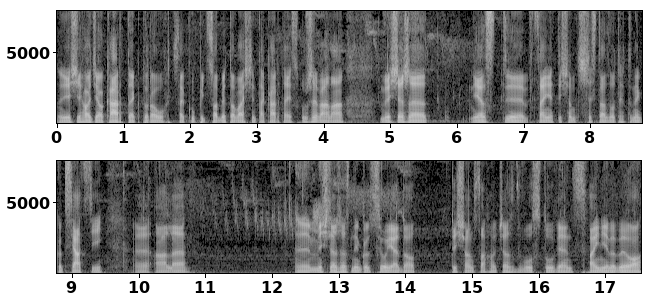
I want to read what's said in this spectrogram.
jeśli chodzi o kartę, którą chcę kupić sobie, to właśnie ta karta jest używana. Myślę, że jest y, w cenie 1300 zł do negocjacji, y, ale y, myślę, że znegocjuję do 1000 chociaż 200, więc fajnie by było.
